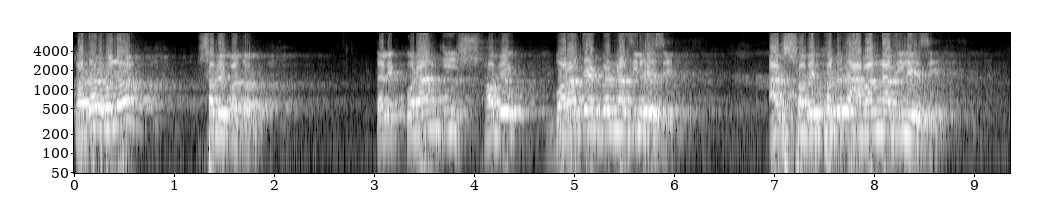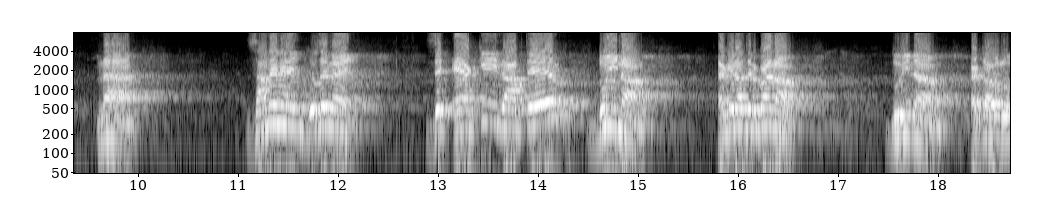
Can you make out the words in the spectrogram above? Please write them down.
কদর হলো সবে কদর। তাহলে কোরআন কি সবে বরাতে একবার নাজিল হয়েছে? আর সবে কদরে আবার নাজিল হয়েছে? না জানে নাই, বোঝে নাই যে একই রাতের দুই নাম। একই রাতের কয় নাম? দুই নাম। একটা হলো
